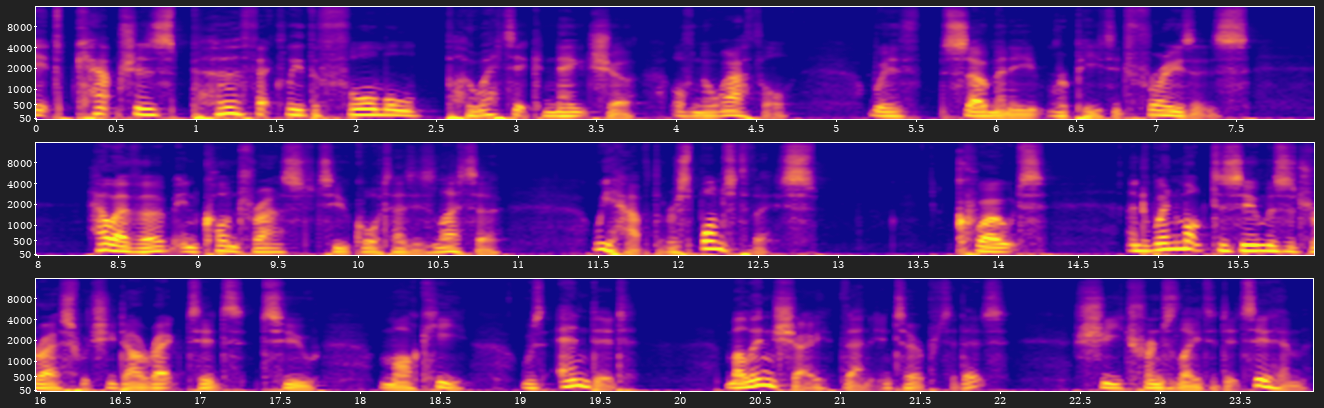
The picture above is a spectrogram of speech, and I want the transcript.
It captures perfectly the formal, poetic nature of Nahuatl, with so many repeated phrases. However, in contrast to Cortez's letter, we have the response to this. Quote, and when Moctezuma's address, which he directed to Marquis, was ended, Malinche then interpreted it. She translated it to him,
